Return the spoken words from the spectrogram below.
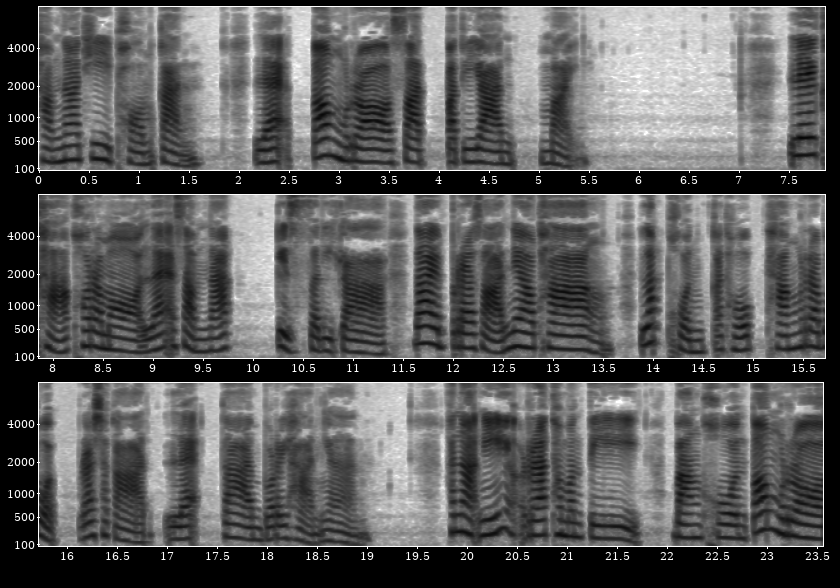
ทำหน้าที่พร้อมกัน และต้องรอสัตย์ปฏิญาณใหม่ เลขาครมและสำนัก กฤษฎีกา ได้ประสานแนวทางรับผลกระทบทั้งระบบราชการและการบริหารงาน ขณะนี้รัฐมนตรีบางคนต้องรอ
